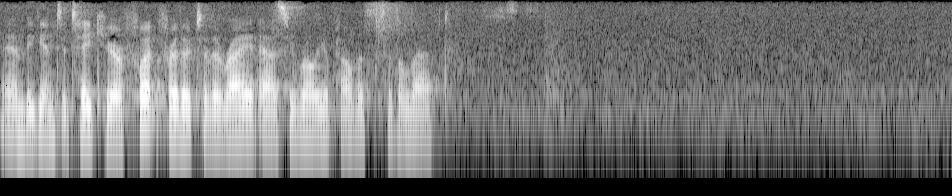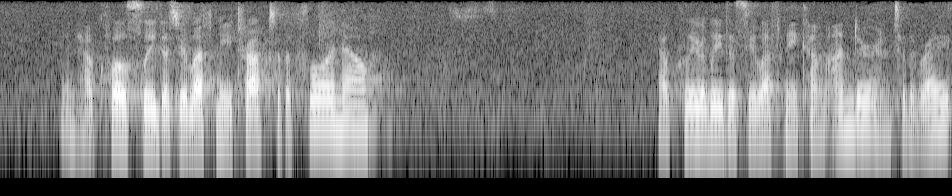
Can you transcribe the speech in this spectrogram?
And begin to take your foot further to the right as you roll your pelvis to the left. And how closely does your left knee track to the floor now? How clearly does your left knee come under and to the right?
